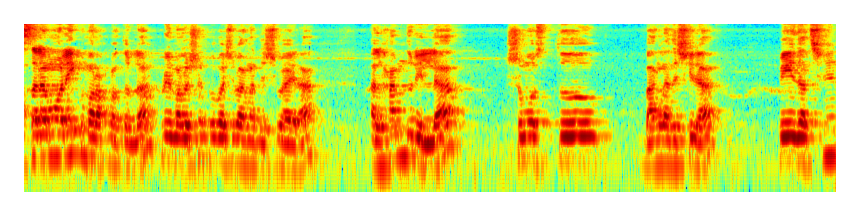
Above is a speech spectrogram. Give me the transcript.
আসসালামু আলাইকুম রহমতুল্লাহ প্রিয় প্রবাসী বাংলাদেশি ভাইরা, আলহামদুলিল্লাহ সমস্ত বাংলাদেশিরা পেয়ে যাচ্ছেন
